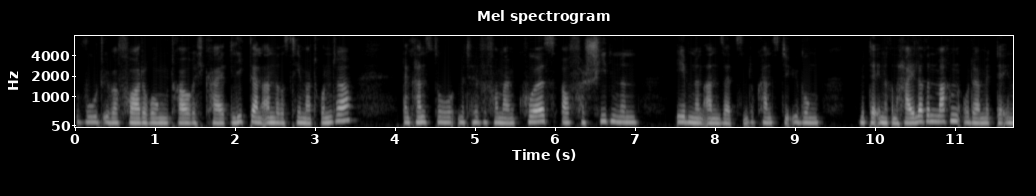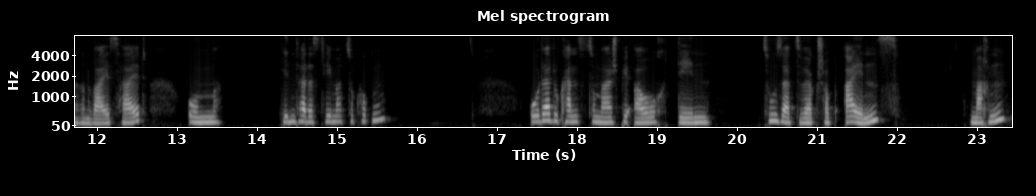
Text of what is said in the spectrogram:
Wut, Überforderung, Traurigkeit, liegt da ein anderes Thema drunter, dann kannst du mit Hilfe von meinem Kurs auf verschiedenen Ebenen ansetzen. Du kannst die Übung mit der inneren Heilerin machen oder mit der inneren Weisheit, um hinter das Thema zu gucken. Oder du kannst zum Beispiel auch den Zusatzworkshop 1 machen,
